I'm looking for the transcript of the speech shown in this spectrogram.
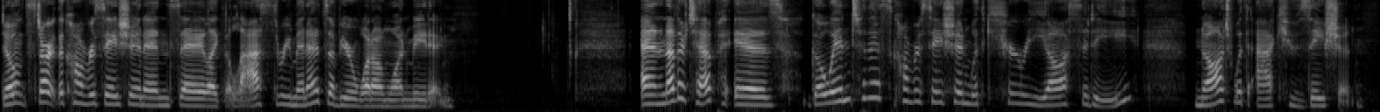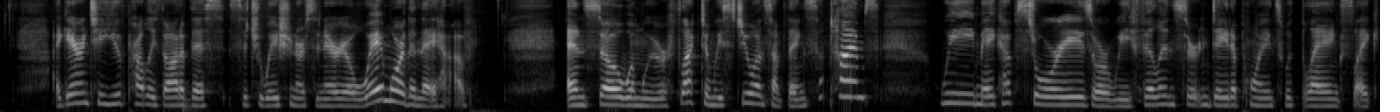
Don't start the conversation in, say, like the last three minutes of your one on one meeting. And another tip is go into this conversation with curiosity, not with accusation. I guarantee you've probably thought of this situation or scenario way more than they have. And so when we reflect and we stew on something, sometimes we make up stories or we fill in certain data points with blanks like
